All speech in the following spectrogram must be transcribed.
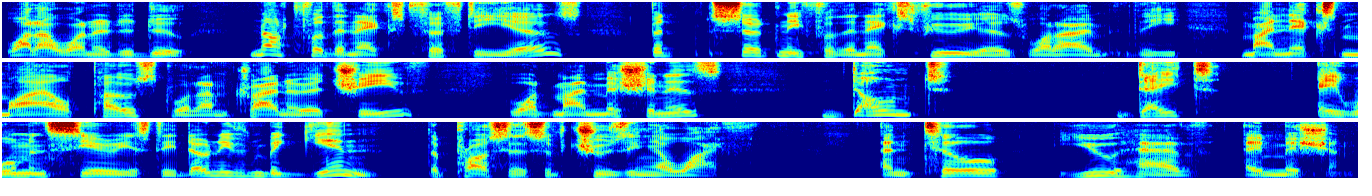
what I wanted to do. Not for the next 50 years, but certainly for the next few years, what I'm the my next milepost, what I'm trying to achieve, what my mission is. Don't date a woman seriously. Don't even begin the process of choosing a wife until you have a mission.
